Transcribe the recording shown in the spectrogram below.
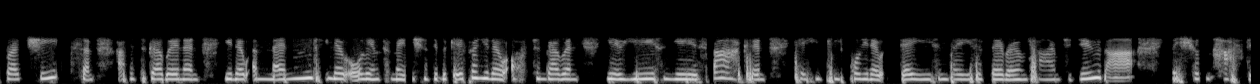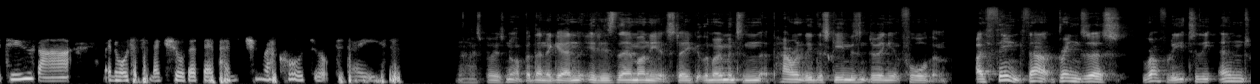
spreadsheets and having to go in and, you know, amend, you know, all the information they were given, you know, often going, you know, years and years back and taking people, you know, days and days of their own time to do that. They shouldn't have to do that in order to make sure that their pension records are up to date. No, I suppose not. But then again, it is their money at stake at the moment, and apparently the scheme isn't doing it for them. I think that brings us roughly to the end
